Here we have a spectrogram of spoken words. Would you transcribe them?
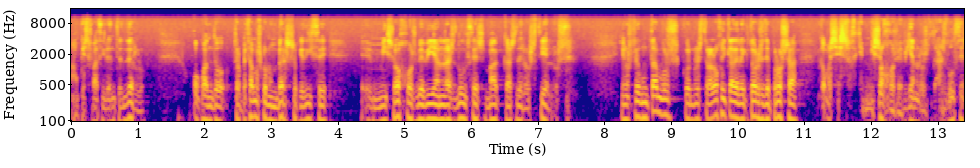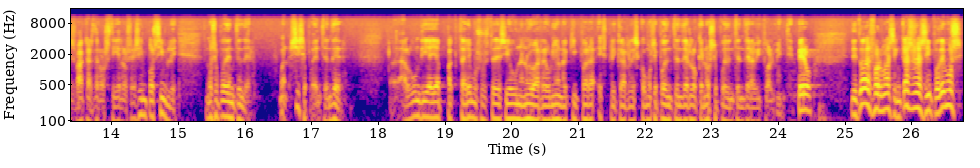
aunque es fácil entenderlo. O cuando tropezamos con un verso que dice, eh, mis ojos bebían las dulces vacas de los cielos. Y nos preguntamos con nuestra lógica de lectores de prosa, ¿cómo es eso? Que mis ojos bebían las dulces vacas de los cielos. Es imposible, no se puede entender. Bueno, sí se puede entender. Algún día ya pactaremos ustedes y yo una nueva reunión aquí para explicarles cómo se puede entender lo que no se puede entender habitualmente. Pero de todas formas, en casos así podemos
